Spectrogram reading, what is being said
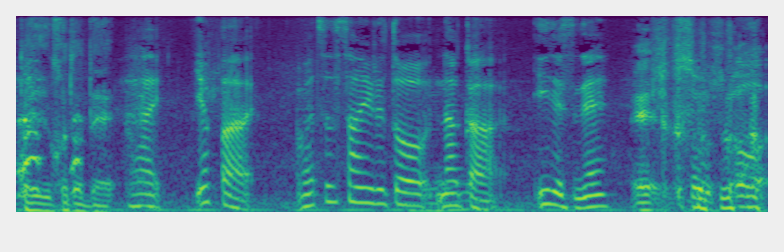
ー、ということで。はい。やっぱ松田さんいるとなんかいいですね。えそうですか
